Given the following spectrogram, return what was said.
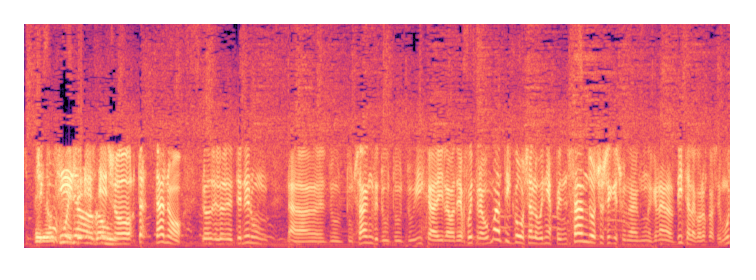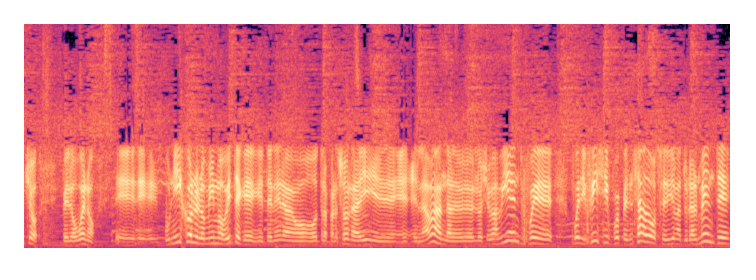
Sí, Pero ¿Cómo sí, fue no, ese- con- eso? Ta- Tano, lo, de- lo de tener un, nada, tu, tu sangre, tu, hija en la batería, ¿fue traumático o ya lo venías pensando? Yo sé que es una, gran artista, la conozco hace mucho, pero bueno, eh, eh, un hijo no es lo mismo, viste, que, tener a otra persona ahí eh, en la banda. ¿Lo, lo llevas bien? ¿Fue, ¿Fue difícil? ¿Fue pensado? ¿Se dio naturalmente?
